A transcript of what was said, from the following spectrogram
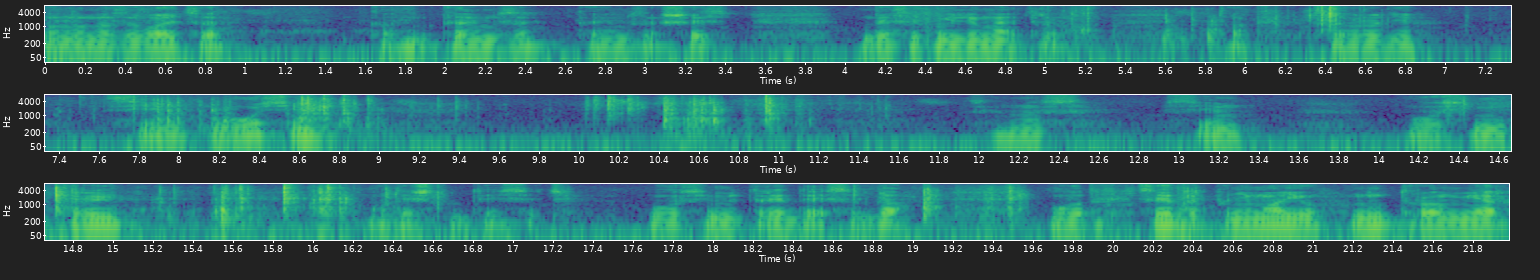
воно називається КМЗ, КМЗ 6, 10 мм. Так, це вроді 7, 8. Це у нас 7, 8 і 3. А де ж тут 10? 8 і 3, 10, да. Вот. Це, я так понимаю, нутромер.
